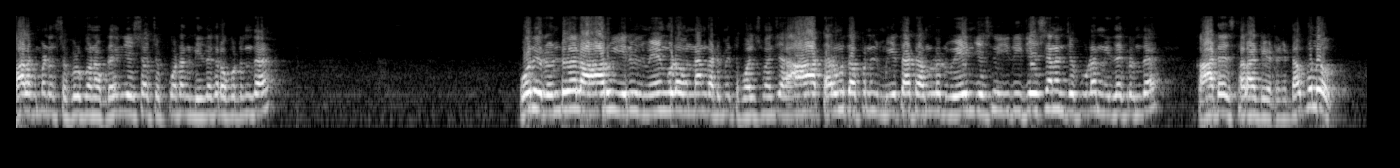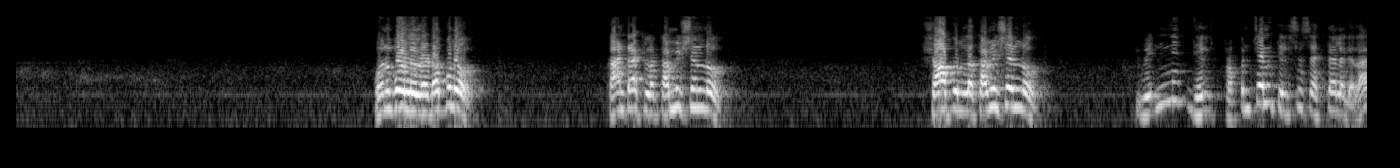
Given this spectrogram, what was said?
పాలక మండలి సభ్యుడు కొన్నప్పుడు ఏం చేసావు చెప్పుకోవడానికి నీ దగ్గర ఒకటి ఉందా? పోనీ రెండు వేల ఆరు ఎనిమిది మేము కూడా ఉన్నాం కాబట్టి మీతో పోలీసు మంచి ఆ టర్మ్ తప్పని మిగతా టర్మ్లో నువ్వేం చేసినా ఇది చేశానని చెప్పుకోవడానికి నీ దగ్గర ఉందా? కాటేజ్ ఇవ్వడానికి డబ్బులు. కొనుగోళ్ళలో డబ్బులు కాంట్రాక్టుల కమిషన్లు షాపుల్లో కమిషన్లు ఇవన్నీ తెలి ప్రపంచానికి తెలిసిన సత్యాలే కదా.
